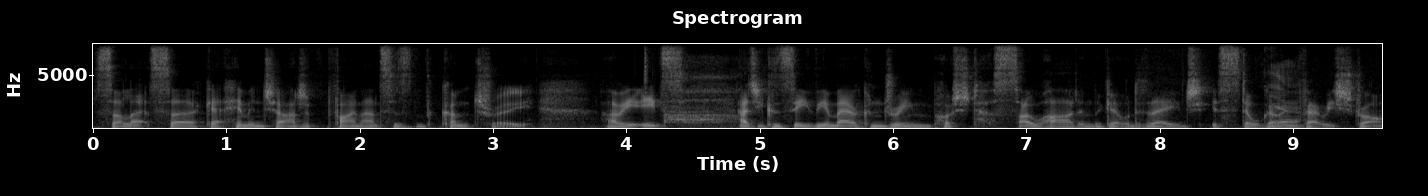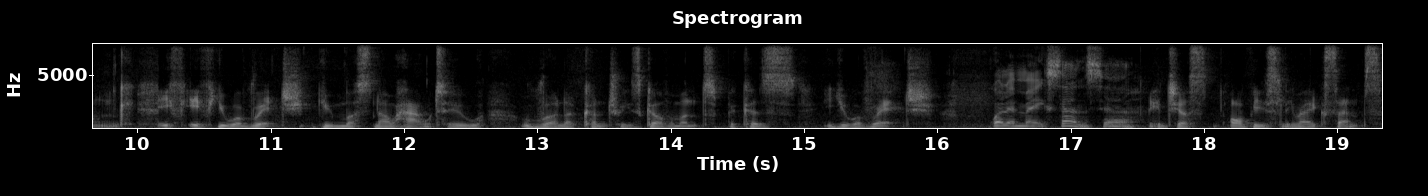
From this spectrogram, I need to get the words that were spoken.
So let's uh, get him in charge of the finances of the country. I mean, it's as you can see, the American dream pushed so hard in the Gilded Age is still going Yeah. very strong. If if you were rich, you must know how to run a country's government because you were rich. Well, it makes sense, yeah. It just obviously makes sense.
